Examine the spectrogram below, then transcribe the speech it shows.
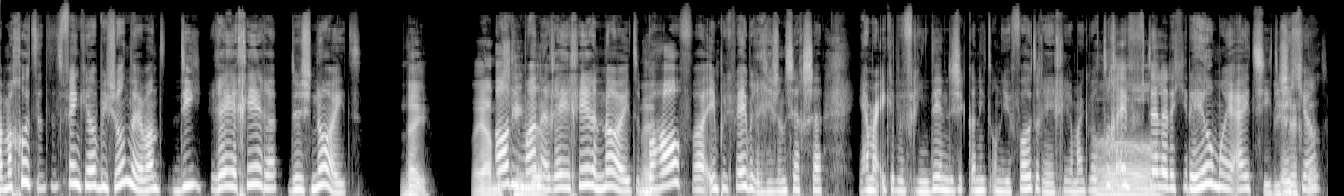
maar goed, dat, vind ik heel bijzonder, want die reageren dus nooit. Nee. Nou ja, Al die misschien, mannen eh, reageren nooit, nee. behalve eh, in privéberichtjes. En dan zeggen ze, ja, maar ik heb een vriendin, dus ik kan niet onder je foto reageren. Maar ik wil toch even Oh. vertellen dat je er heel mooi uitziet, Wie weet je? dat?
